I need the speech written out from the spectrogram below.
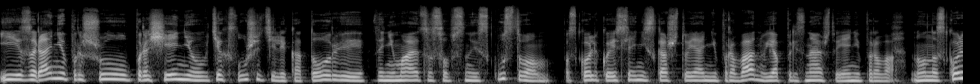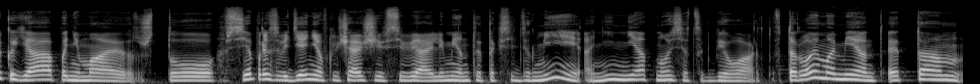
И заранее прошу прощения у тех слушателей, которые занимаются, собственно, искусством, поскольку если они скажут, что я не права, ну я признаю, что я не права. Но насколько я понимаю, что все произведения, включающие в себя элементы таксидермии, они не относятся к биоарту. Второй момент — это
